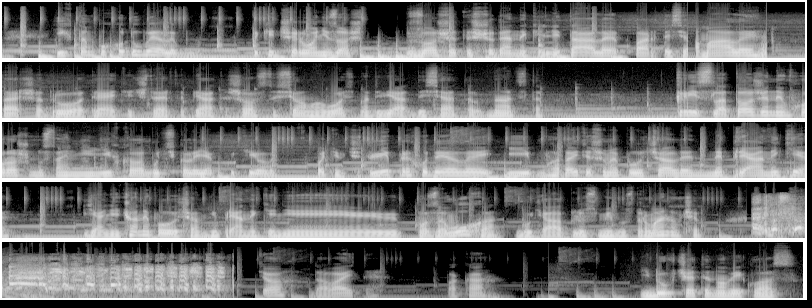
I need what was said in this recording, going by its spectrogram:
Їх там походу били, такі червоні зошити. Зошити щоденники літали, партися ламали. Перша, друга, третя, четверта, п'ята, шоста, сьома, восьма, дев'ята, десята, одинадцята. Крісла теж не в хорошому стані, їх калабуцькали як хотіли. Потім вчителі приходили і вгадайте, що ми получали не пряники. Я нічого не получав, ні пряники, ні позавуха, бо я плюс-мінус нормально вчив. Все, давайте. Пока. Йду вчити новий клас.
